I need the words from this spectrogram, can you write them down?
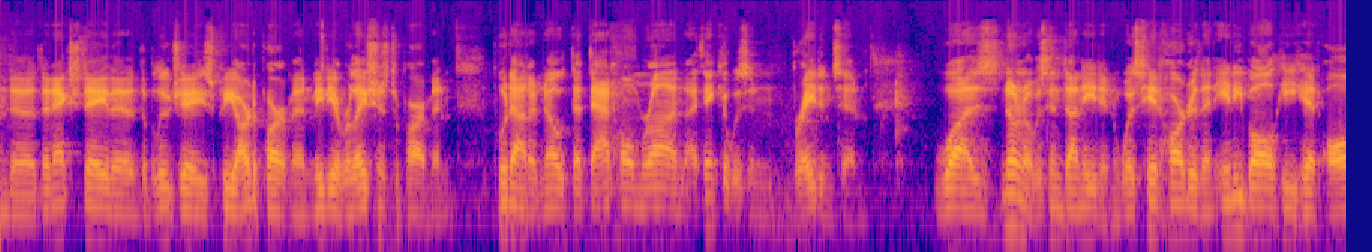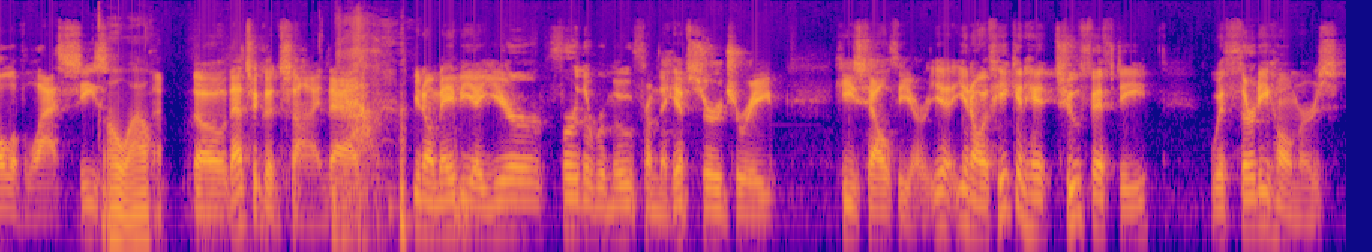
and uh, the next day, the the Blue Jays PR department, media relations department, put out a note that that home run, I think it was in Bradenton, was no, no, it was in Dunedin, was hit harder than any ball he hit all of last season. Oh wow! So that's a good sign that you know maybe a year further removed from the hip surgery, he's healthier. You know, if he can hit 250 with 30 homers,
